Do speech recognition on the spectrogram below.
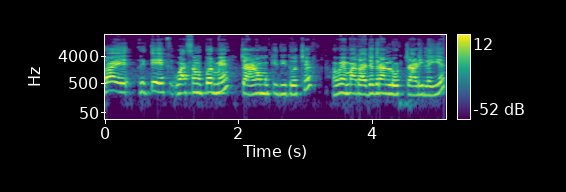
તો આ રીતે એક વાસણ ઉપર મેં ચાણો મૂકી દીધો છે. હવે એમાં રાજગરાન લોટ ચાળી લઈએ.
